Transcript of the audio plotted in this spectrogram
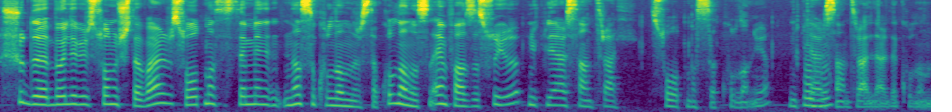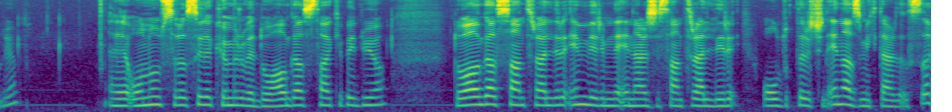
şu da böyle bir sonuç da var. Soğutma sistemi nasıl kullanılırsa kullanılsın en fazla suyu nükleer santral soğutması kullanıyor. Nükleer hı hı. santrallerde kullanılıyor. Ee, onu sırasıyla kömür ve doğalgaz takip ediyor. Doğalgaz santralleri en verimli enerji santralleri oldukları için en az miktarda ısı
